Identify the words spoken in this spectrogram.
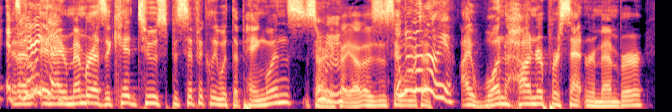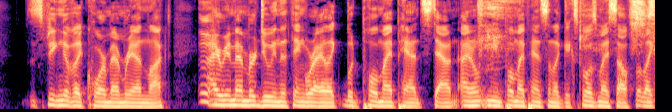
It's And, I, very and. I remember as a kid too, specifically with the penguins. Sorry to cut you. I was going to say one more no, time. no, yeah. I 100% remember. Speaking of like core memory unlocked, Mm. I remember doing the thing where I like would pull my pants down. I don't mean pull my pants and like expose myself, but like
